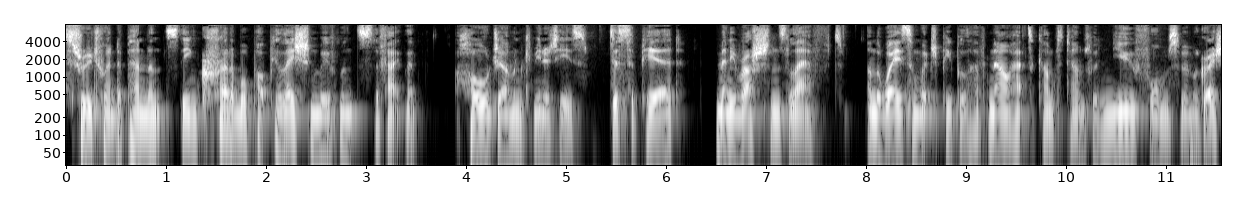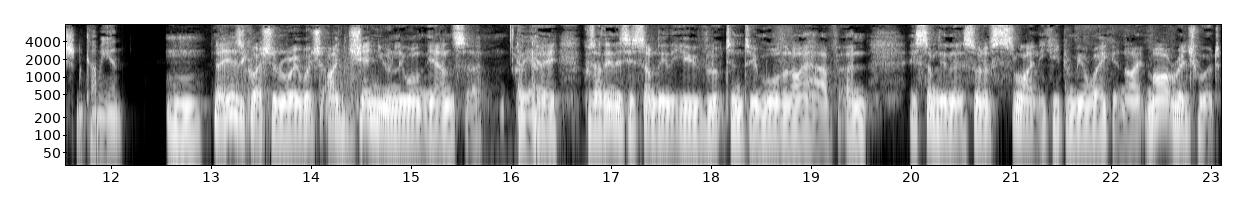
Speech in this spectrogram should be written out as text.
through to independence, the incredible population movements, the fact that whole German communities disappeared, many Russians left, and the ways in which people have now had to come to terms with new forms of immigration coming in. Mm. Now, here's a question, Rory, which I genuinely want the answer. Okay. Because oh, yeah. I think this is something that you've looked into more than I have. And it's something that's sort of slightly keeping me awake at night. Mark Ridgewood.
